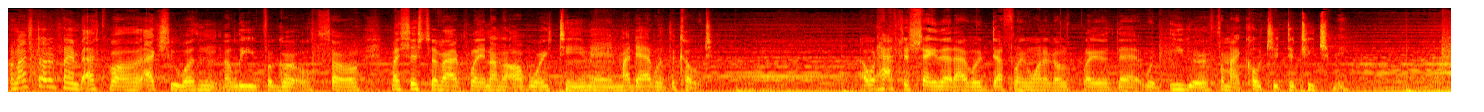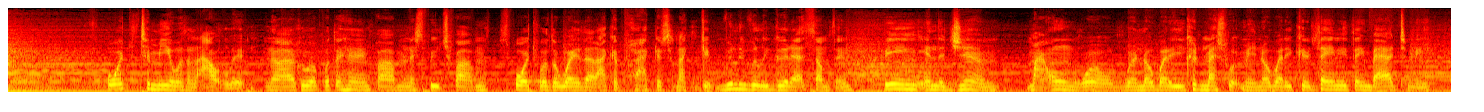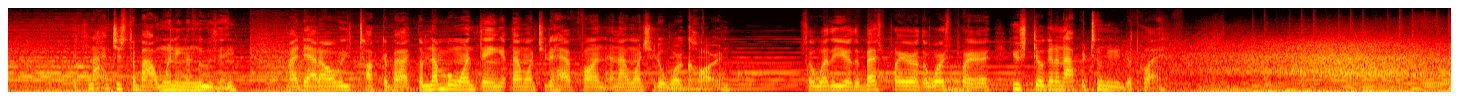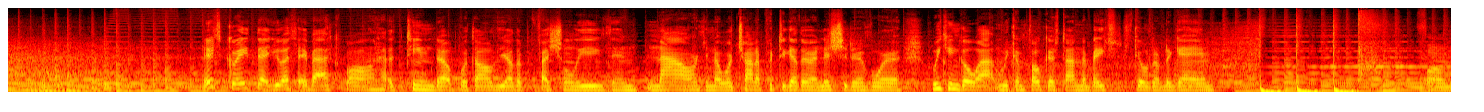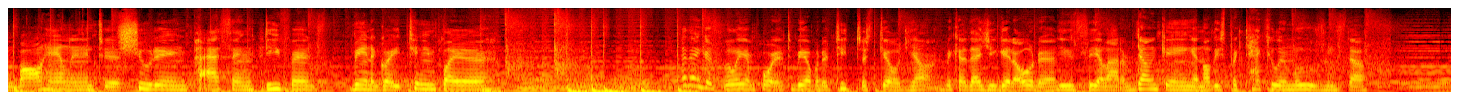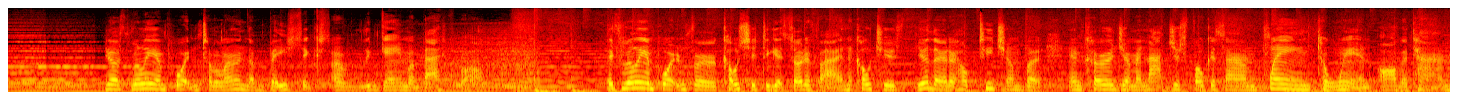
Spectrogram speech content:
When I started playing basketball, it actually wasn't a league for girls. So my sister and I played on an all-boys team, and my dad was the coach. I would have to say that I was definitely one of those players that was eager for my coach to teach me. Sports to me was an outlet. You know, I grew up with a hearing problem and a speech problem. Sports was a way that I could practice and I could get really, really good at something. Being in the gym my own world where nobody could mess with me, nobody could say anything bad to me. It's not just about winning and losing. My dad always talked about the number one thing is I want you to have fun and I want you to work hard. So whether you're the best player or the worst player, you still get an opportunity to play. It's great that USA Basketball has teamed up with all the other professional leagues, and now, you know, we're trying to put together an initiative where we can go out and we can focus on the basic skills of the game. From ball handling to shooting, passing, defense, being a great team player. I think it's really important to be able to teach the skills young because as you get older, you see a lot of dunking and all these spectacular moves and stuff. You know, it's really important to learn the basics of the game of basketball. It's really important for coaches to get certified. And the coaches, you're there to help teach them, but encourage them and not just focus on playing to win all the time.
